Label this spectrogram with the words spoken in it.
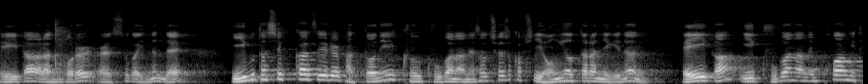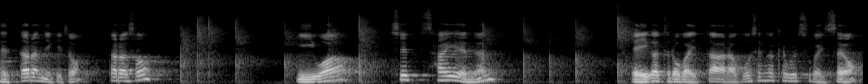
a다 라는 거를 알 수가 있는데 2부터 10까지를 봤더니 그 구간 안에서 최소값이 0이었다는 얘기는 a가 이 구간 안에 포함이 됐다는 얘기죠. 따라서 2와 10 사이에는 a가 들어가 있다라고 생각해 볼 수가 있어요.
